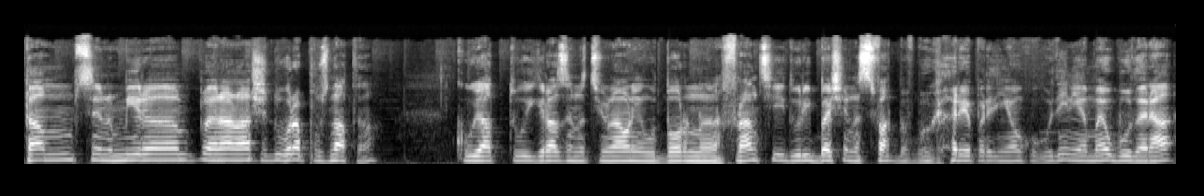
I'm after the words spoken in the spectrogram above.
Там се намира една наша добра позната, която игра за националния отбор на Франция и дори беше на сватба в България преди няколко години. Амел Будара.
